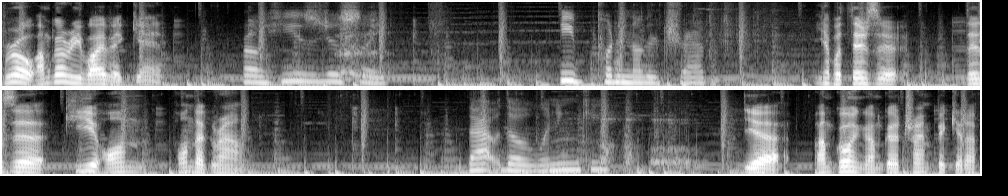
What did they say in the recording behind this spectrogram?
Bro, I'm gonna revive again. Bro, he's just like. He put another trap. Yeah, but there's a there's a key on on the ground. That the winning key. Yeah, I'm going. I'm gonna try and pick it up.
